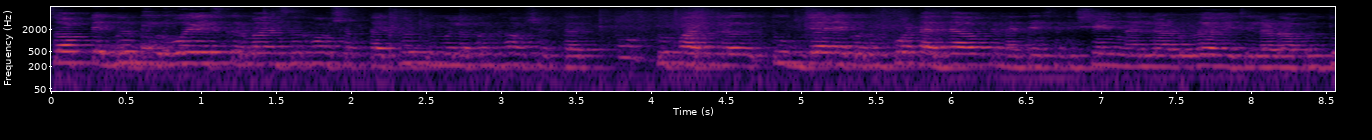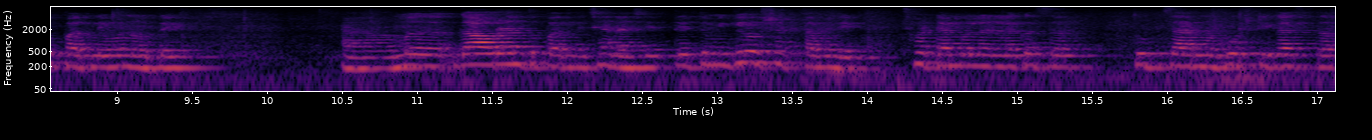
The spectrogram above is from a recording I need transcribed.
सॉफ्ट आहे भरपूर वयस्कर माणसं खाऊ शकतात छोटी मुलं पण खाऊ शकतात. तुपातलं तूप जेणेकरून पोटात जावं का नाही त्यासाठी शेंगदाणा लाडू रव्याचे लाडू आपण तुपातले बनवतोय. अं, मग गावरान तुपातले छान असे ते तुम्ही घेऊ शकता. म्हणजे छोट्या मुलांना कसं तूप चारणं पौष्टिक असतं.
